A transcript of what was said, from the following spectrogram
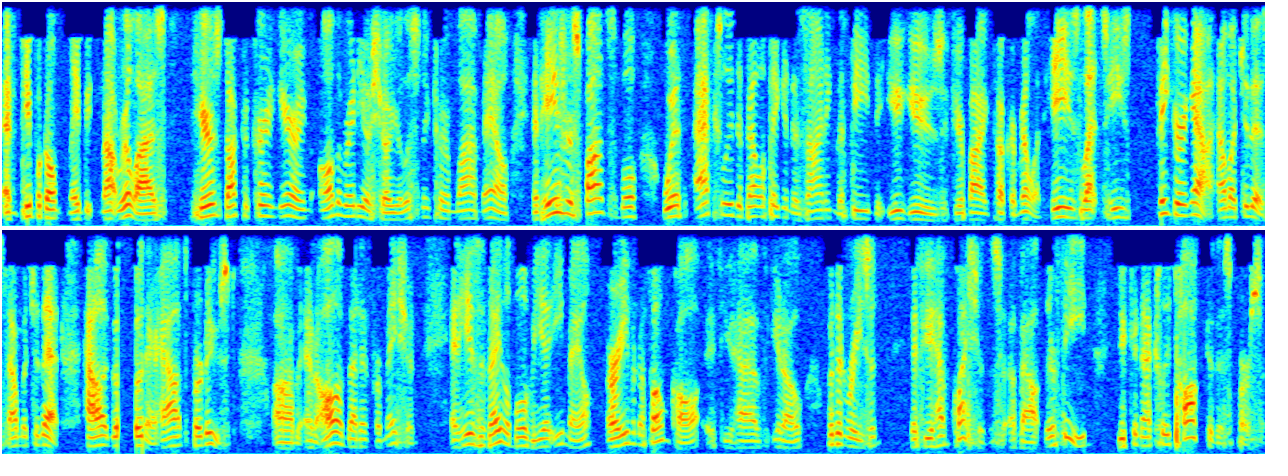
and people don't maybe not realize here's Dr. Curran Gehring on the radio show. You're listening to him live now, and he's responsible with actually developing and designing the feed that you use if you're buying Tucker Milling. He's let's he's figuring out how much of this, how much of that, how it goes there, how it's produced, um, and all of that information. And he's available via email or even a phone call if you have, you know, within reason. If you have questions about their feed, you can actually talk to this person.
